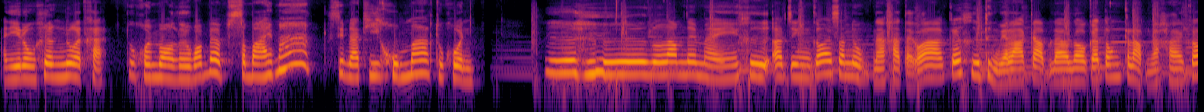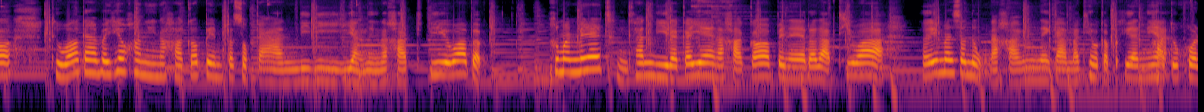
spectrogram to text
อันนี้ลงเครื่องนวดค่ะ ทุกคนบอกเลยว่าแบบสบายมากสิบนาทีคุ้มมากทุกคนล่ำได้ไหม คือเอาจริงก็สนุกนะคะ แต่ว่าก็คือถึงเวลากลับแล้วเราก็ต้องกลับนะคะ ก็ถือว่าการไปเที่ยวครั้งนี้นะคะ ก็เป็นประสบการณ์ดีๆ อย่างหนึ่งนะคะ ที่ว่าแบบ คือมันไม่ได้ถึงขั้นดีแล้วก็แย่นะคะ ก็เป็นในระดับที่ว่าเฮ้ยมันสนุกนะคะในการมาเที่ยวกับเพื่อนเนี่ยทุกคน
